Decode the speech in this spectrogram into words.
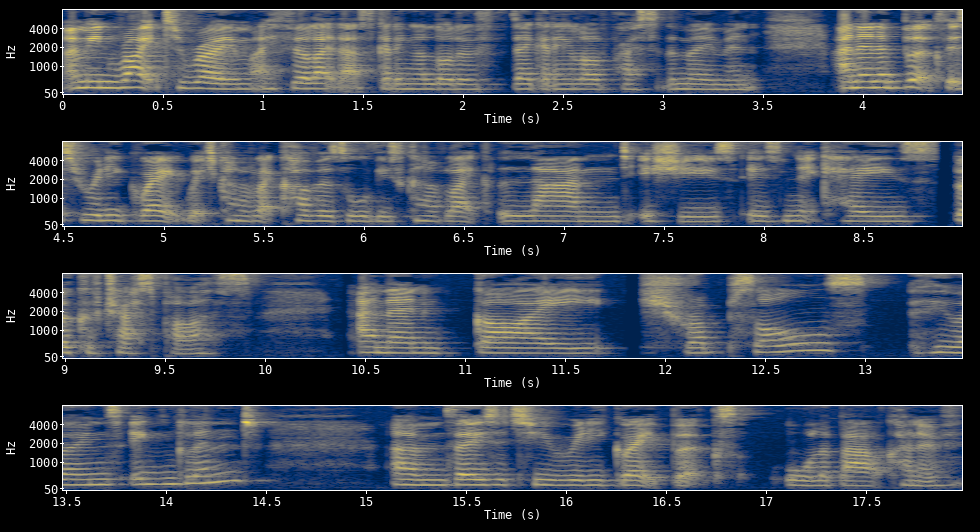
I mean, Right to Roam, I feel like that's getting a lot of, they're getting a lot of press at the moment. And then a book that's really great, which kind of like covers all these kind of like land issues, is Nick Hayes' Book of Trespass. And then Guy Shrubsole's, who owns England. Um, those are two really great books all about kind of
